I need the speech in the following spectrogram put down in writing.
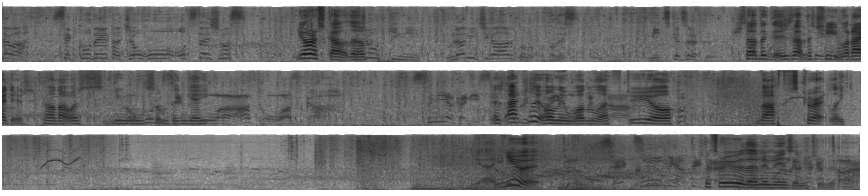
では石膏で得た情報をお伝えします You're a scout though. Is that the, is that the cheat what I did? No, that was using something gate. There's actually only one left. Do your maths correctly. Yeah, I knew it. So three with enemies and two without.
